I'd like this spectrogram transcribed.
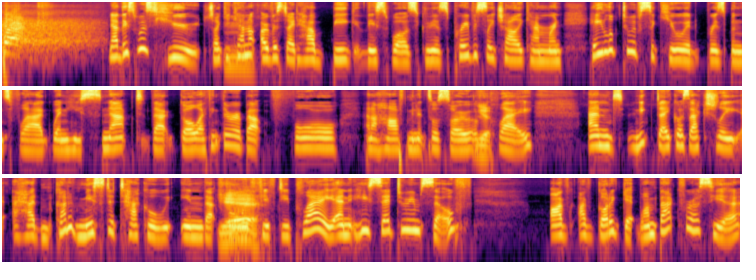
back. Now, this was huge. Like, you mm. cannot overstate how big this was because previously, Charlie Cameron, he looked to have secured Brisbane's flag when he snapped that goal. I think there were about four and a half minutes or so of Yep. play. And Nick Daicos actually had kind of missed a tackle in that Yeah. forward 50 play. And he said to himself, I've, I've got to get one back for us here.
